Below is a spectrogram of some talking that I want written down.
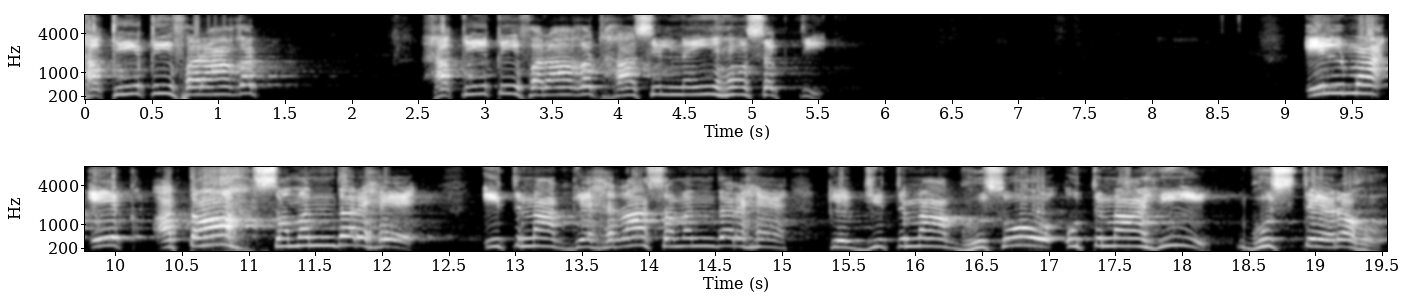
حقیقی فراغت حقیقی فراغت حاصل نہیں ہو سکتی۔ علم ایک عطاہ سمندر ہے، اتنا گہرا سمندر ہے کہ جتنا گھسو اتنا ہی گھستے رہو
